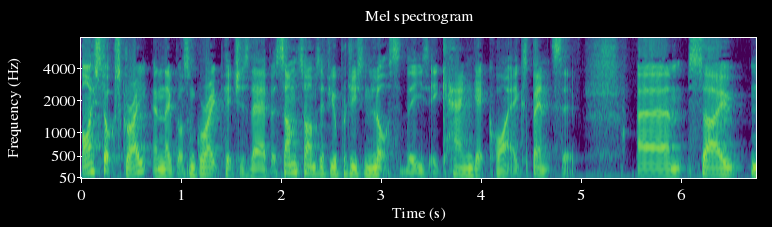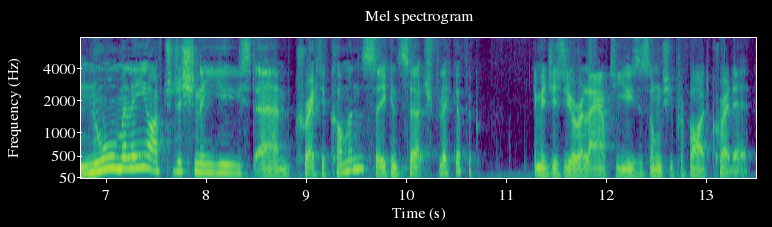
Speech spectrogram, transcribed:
iStock's great, and they've got some great pictures there. But sometimes, if you're producing lots of these, it can get quite expensive. Um, so normally, I've traditionally used um, Creative Commons, so you can search Flickr for images you're allowed to use as long as you provide credit,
